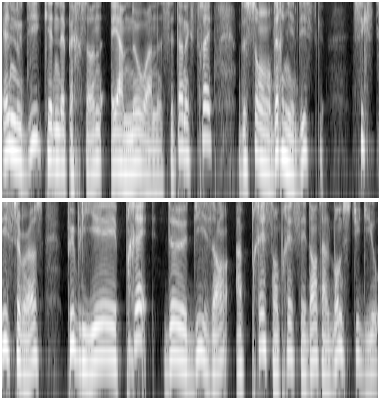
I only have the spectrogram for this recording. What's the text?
Elle nous dit qu'elle n'est personne et am no one. C'est un extrait de son dernier disque, 60 Summers, publié près de dix ans après son précédent album studio.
